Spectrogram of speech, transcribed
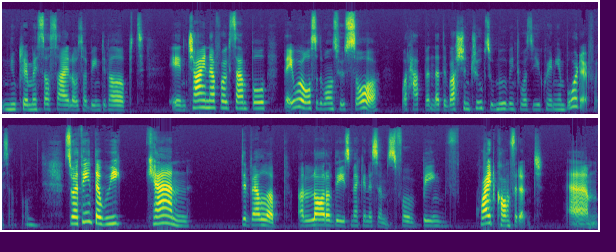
nuclear missile silos are being developed in China, for example. They were also the ones who saw what happened that the Russian troops were moving towards the Ukrainian border, for example. Mm. So I think that we can develop a lot of these mechanisms for being quite confident. Um,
